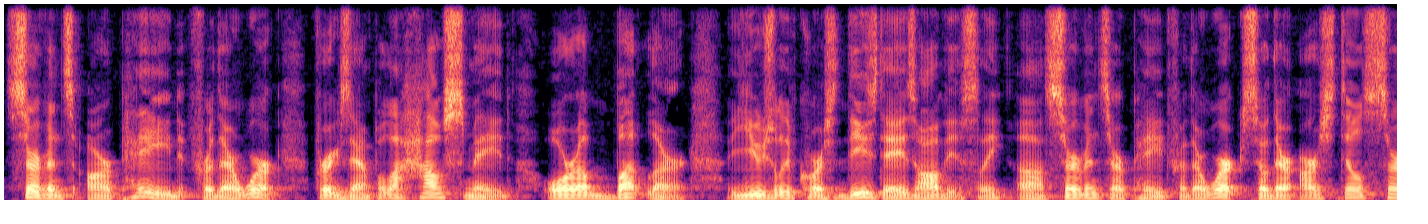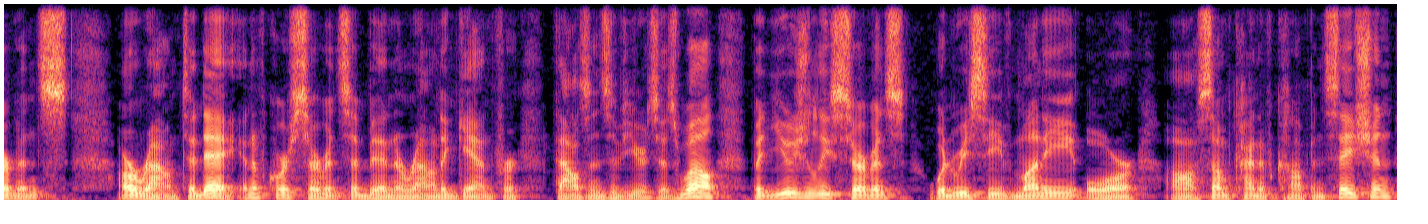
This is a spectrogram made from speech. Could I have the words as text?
servants are paid for their work. For example, a housemaid or a butler. Usually, of course, these days, obviously, uh, servants are paid for their work. So there are still servants around today. And of course, servants have been around again for thousands of years as well. But usually, servants would receive money or uh, some kind of compensation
